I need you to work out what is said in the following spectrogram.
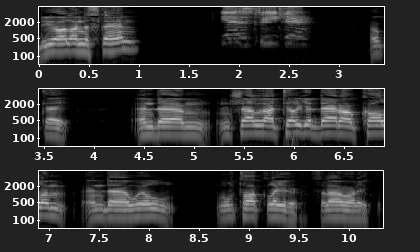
Do you all understand? Yes, teacher. Okay. And um, inshallah, tell your dad I'll call him and uh, we'll we'll talk later. Assalamu alaikum.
